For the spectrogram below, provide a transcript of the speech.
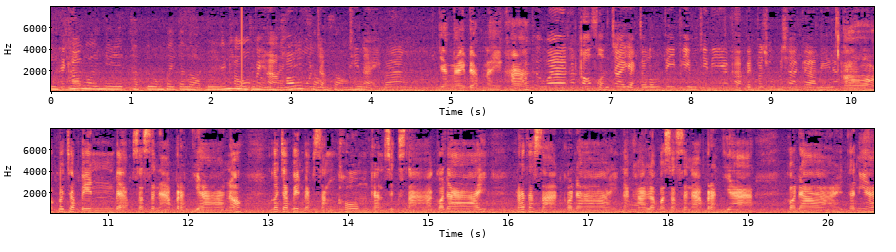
ีกให้เขา500 เมตรขับตรงไปตลอดโดยให้วิ่งเขาบนถไปนนหหามายข้อเลมูขลจากที่ไหน226บ้าง ยังไงแบบไหนคะก็คือว่าถ้าเขาสนใจอยากจะลงตีพิมพ์ที่นี่ค่ะ เป็นประชุมวิชาการนี้นะคะ อ๋อ ก็จะเป็นแบบศาสนาปรัชญาเนาะ ก็จะเป็นแบบสังคมการศึกษาก็ได้ รัฐศาสตร์ก็ได้นะคะ แล้วก็ศาสนาปรัชญาก็ได้ทีเนี้ย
